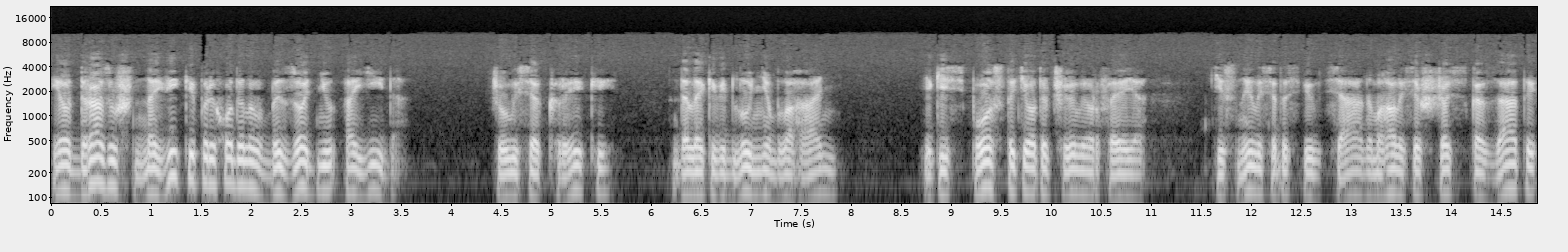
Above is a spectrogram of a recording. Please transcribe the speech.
і одразу ж навіки переходила в безодню Аїда. Чулися крики, далеке відлуння благань, якісь постаті оточили Орфея, тіснилися до співця, намагалися щось сказати,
